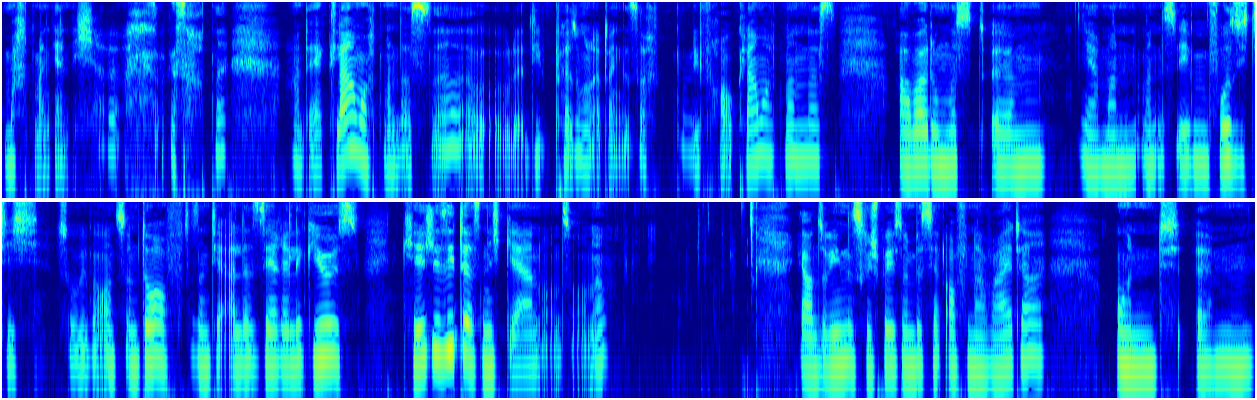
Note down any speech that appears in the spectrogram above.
macht man ja nicht, hat er so gesagt, ne? Und er, klar macht man das, ne? Oder die Person hat dann gesagt, die Frau, klar macht man das, aber du musst, ähm, ja, man, man ist eben vorsichtig, so wie bei uns im Dorf. Da sind ja alle sehr religiös. Die Kirche sieht das nicht gern und so, ne? Ja, und so ging das Gespräch so ein bisschen offener weiter. Und ähm,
